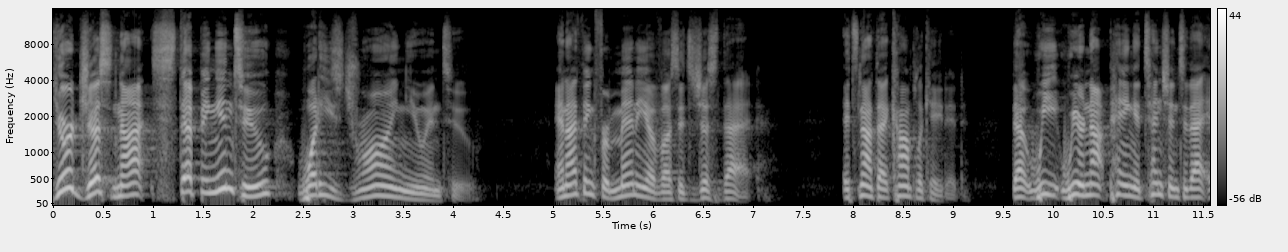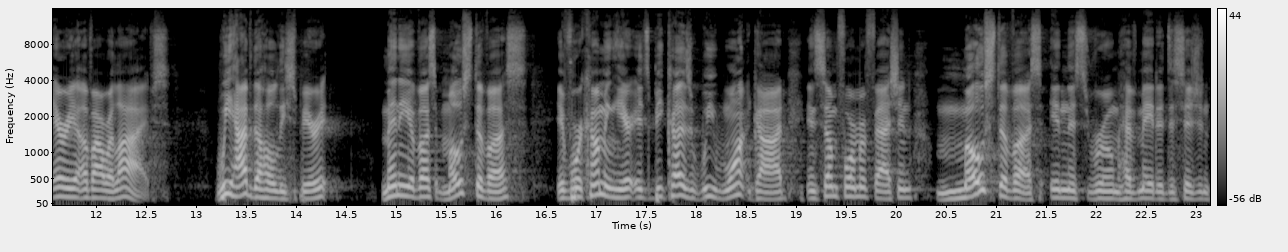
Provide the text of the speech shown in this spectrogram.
you're just not stepping into what He's drawing you into. And I think for many of us, it's just that. It's not that complicated. That we, we're not paying attention to that area of our lives. We have the Holy Spirit. Many of us, most of us, If we're coming here, it's because we want God in some form or fashion. Most of us in this room have made a decision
